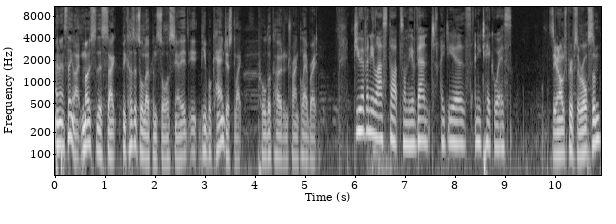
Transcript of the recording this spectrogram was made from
And that's the thing, like most of this, like because it's all open source, you know, it, it, people can just like pull the code and try and collaborate. Do you have any last thoughts on the event? Ideas? Any takeaways? Zero knowledge proofs are awesome,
